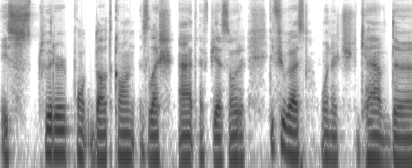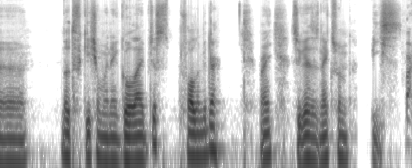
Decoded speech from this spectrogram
it's twitter.com slash at fps. If you guys wanna have the notification when I go live, just follow me there. Right? See you guys in the next one. Peace. Bang.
